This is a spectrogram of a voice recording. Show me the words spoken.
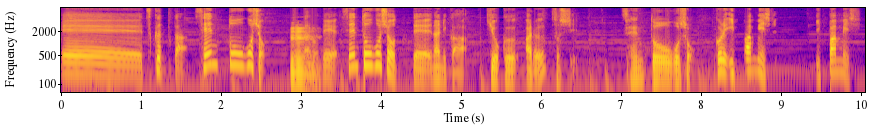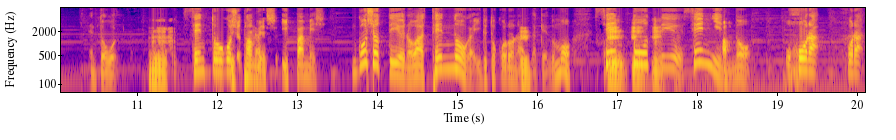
えー作った戦闘御所うなので、戦闘御所って何か記憶ある？そし。戦闘御所。これ一般名詞。一般名詞。戦闘御うん。戦闘御所一般名詞一般名詞。御所っていうのは天皇がいるところなんだけども、戦闘っていう千人のおほら、ほら、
